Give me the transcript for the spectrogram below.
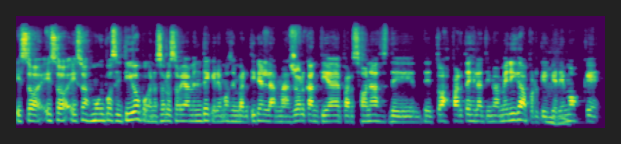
eso, eso, eso es muy positivo porque nosotros obviamente queremos invertir en la mayor cantidad de personas de, todas partes de Latinoamérica porque queremos que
